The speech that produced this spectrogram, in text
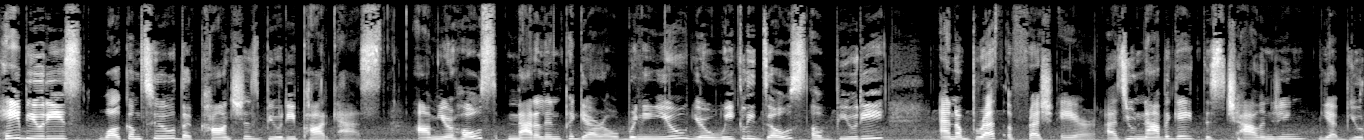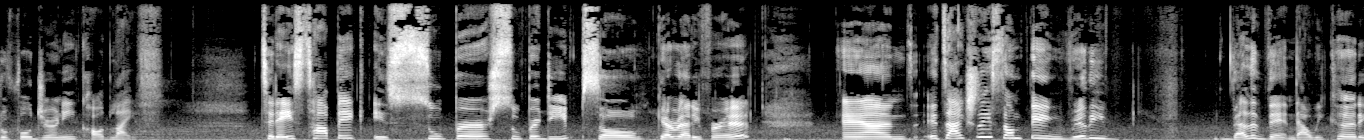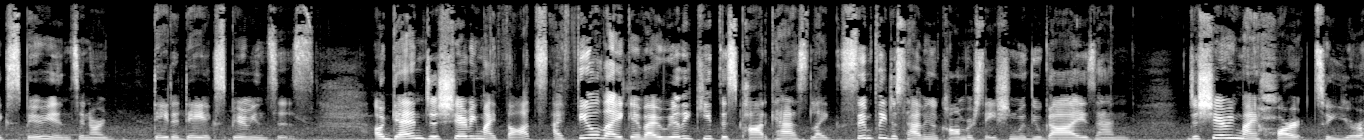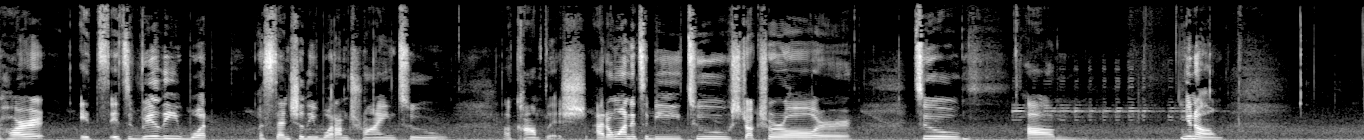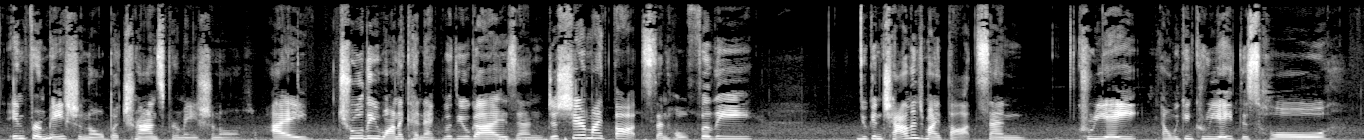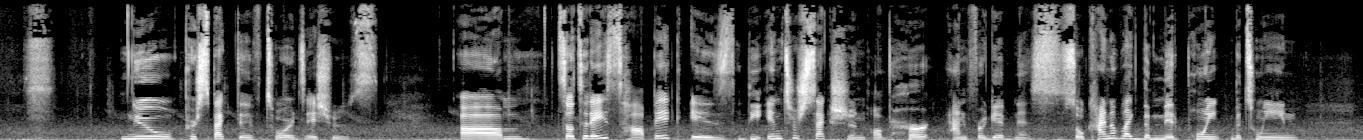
Hey, beauties, welcome to the Conscious Beauty Podcast. I'm your host, Madeline Peguero, bringing you your weekly dose of beauty and a breath of fresh air as you navigate this challenging yet beautiful journey called life. Today's topic is super, super deep, so get ready for it. And it's actually something really relevant that we could experience in our day to day experiences. Again, just sharing my thoughts. I feel like if I really keep this podcast, like simply just having a conversation with you guys and just sharing my heart to your heart, it's it's really what essentially what I'm trying to accomplish. I don't want it to be too structural or too um you know informational but transformational. I truly want to connect with you guys and just share my thoughts and hopefully you can challenge my thoughts and create and we can create this whole new perspective towards issues. Um, so today's topic is the intersection of hurt and forgiveness. So kind of like the midpoint between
